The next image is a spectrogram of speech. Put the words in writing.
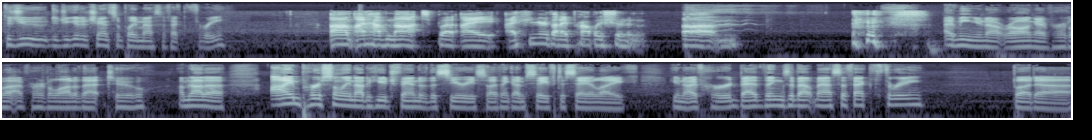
Did you did you get a chance to play Mass Effect three? Um, I have not, but I I hear that I probably shouldn't. Um, I mean, you're not wrong. I've heard a lot, I've heard a lot of that too. I'm not a I'm personally not a huge fan of the series, so I think I'm safe to say like, you know, I've heard bad things about Mass Effect 3, but uh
